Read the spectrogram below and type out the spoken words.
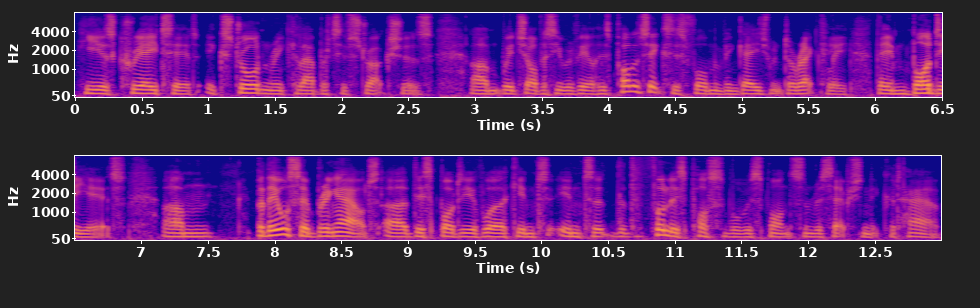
he has created extraordinary collaborative structures, um, which obviously reveal his politics, his form of engagement directly. They embody it. Um, but they also bring out uh, this body of work into, into the fullest possible response and reception it could have.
